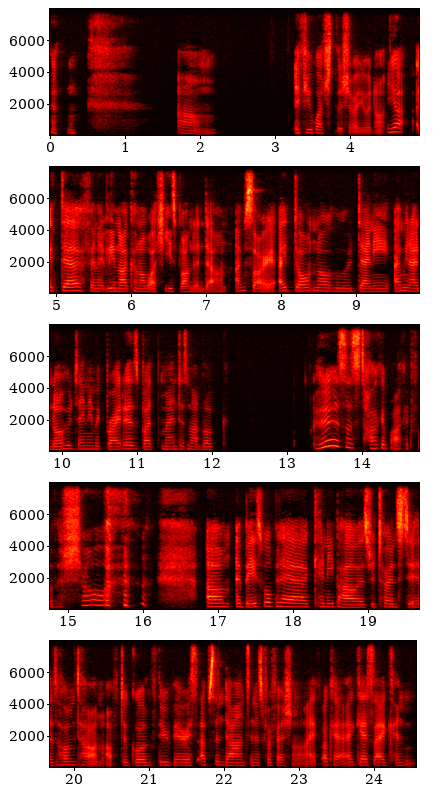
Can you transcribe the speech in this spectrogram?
um, if you watched the show, you would know. Yeah, I definitely not gonna watch Eastbound and Down. I'm sorry, I don't know who Danny. I mean, I know who Danny McBride is, but the man does not look. Who is this target market for the show? um, a baseball player, Kenny Powers, returns to his hometown after going through various ups and downs in his professional life. Okay, I guess I can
